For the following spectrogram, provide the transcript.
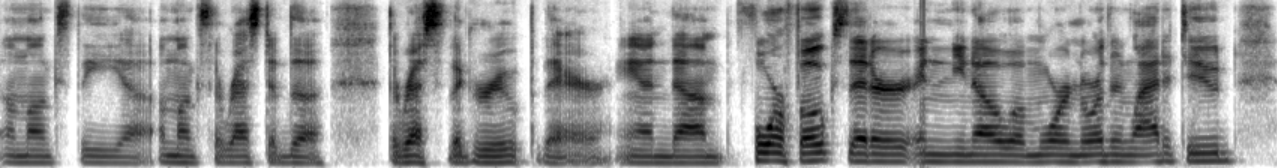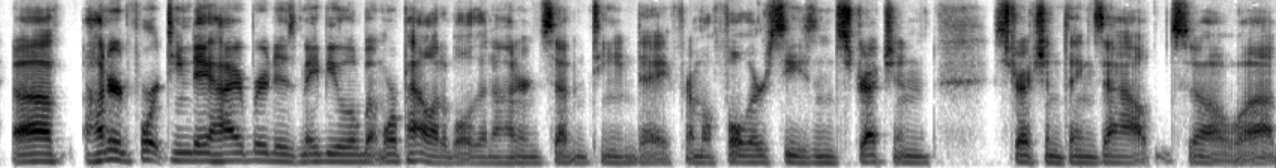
amongst the uh, amongst the rest of the the rest of the group there. And um, for folks that are in you know a more northern latitude, 114 uh, day hybrid is maybe a little bit more palatable than 117 day from a fuller season stretching stretching things out. So uh,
